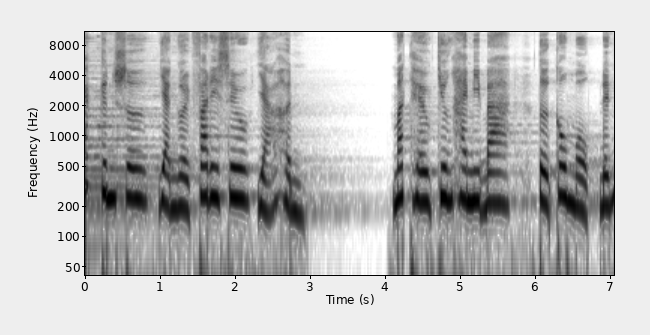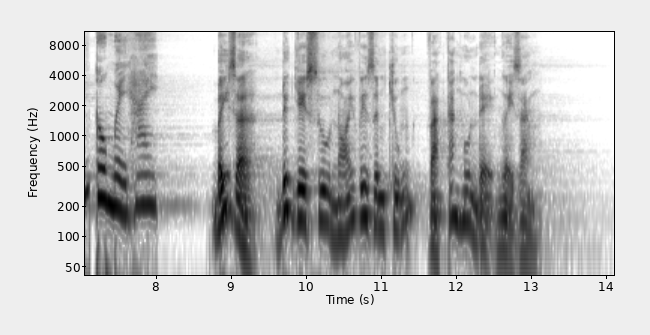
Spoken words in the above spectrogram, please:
Các kinh sư và người Pharisêu giả hình. Matthew chương 23 từ câu 1 đến câu 12. Bấy giờ, Đức Giêsu nói với dân chúng và các môn đệ người rằng:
